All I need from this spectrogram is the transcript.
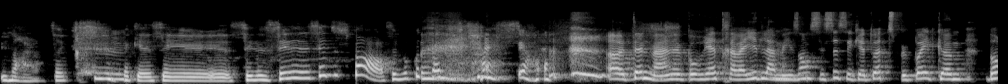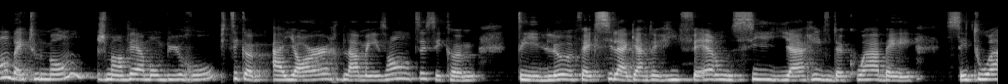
une heure. Tu sais. Mm. Fait que c'est, c'est, c'est, c'est du sport, c'est beaucoup de planification. ah, tellement. pour vrai, travailler de la maison, c'est ça, c'est que toi, tu peux pas être comme bon, ben tout le monde, je m'en vais à mon bureau, puis tu sais, comme ailleurs de la maison, tu sais, c'est comme t'es là. Fait que si la garderie ferme, s'il arrive de quoi, ben c'est toi,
